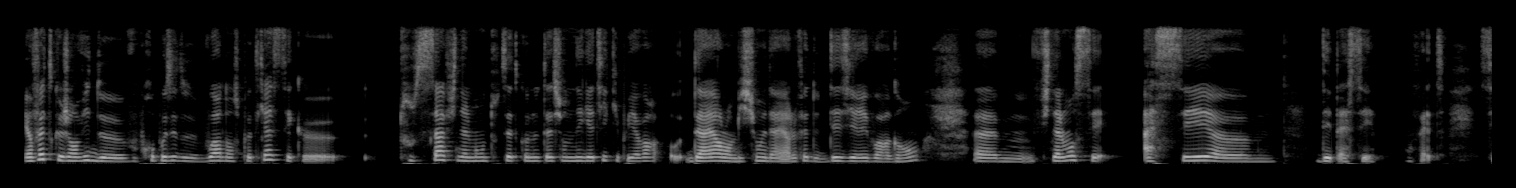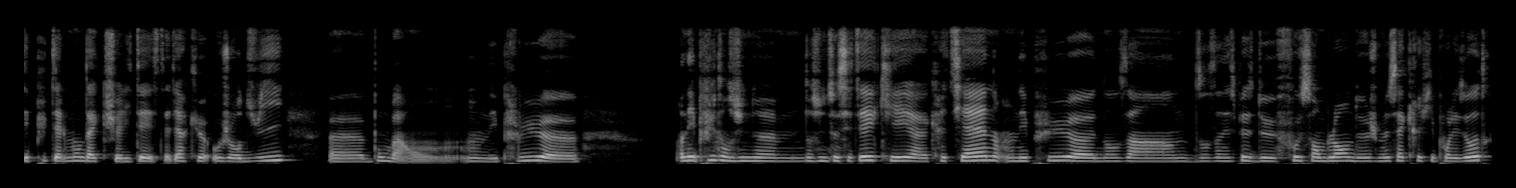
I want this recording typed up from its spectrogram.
Et en fait ce que j'ai envie de vous proposer de voir dans ce podcast c'est que tout ça finalement, toute cette connotation négative qu'il peut y avoir derrière l'ambition et derrière le fait de désirer voir grand, finalement c'est assez dépassé en fait. C'est plus tellement d'actualité. C'est-à-dire qu'aujourd'hui, euh, bon bah on n'est plus euh, on n'est plus dans une euh, dans une société qui est chrétienne, on n'est plus dans un dans un espèce de faux semblant de je me sacrifie pour les autres,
